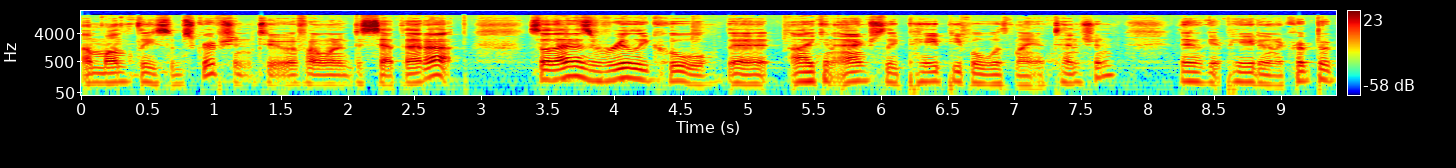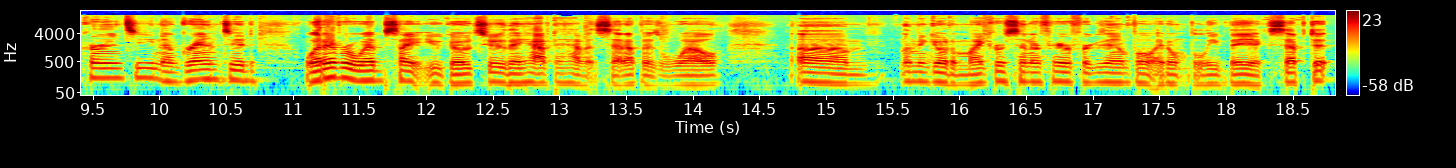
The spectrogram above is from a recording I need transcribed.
a monthly subscription to if I wanted to set that up. So that is really cool that I can actually pay people with my attention. They'll get paid in a cryptocurrency. Now, granted, whatever website you go to, they have to have it set up as well. Um, let me go to Micro Center here, for example. I don't believe they accept it.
